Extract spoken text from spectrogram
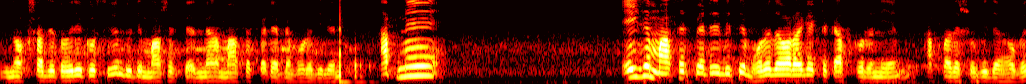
নকশা যে তৈরি করছিলেন দুটি মাছের মাছের পেটে আপনি ভরে দিলেন। আপনি এই যে মাছের পেটের ভিতরে ভরে দেওয়ার আগে একটা কাজ করে নিন, আপনাদের সুবিধা হবে।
